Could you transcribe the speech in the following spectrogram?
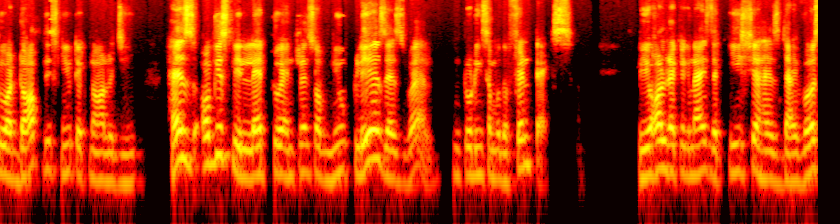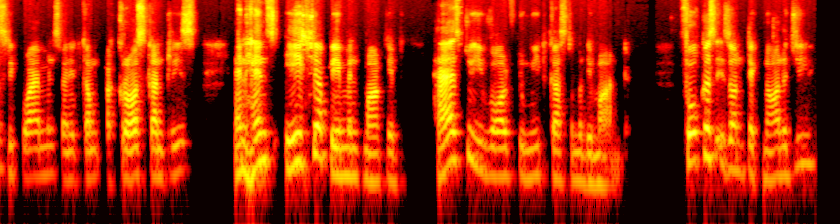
to adopt this new technology has obviously led to entrance of new players as well, including some of the fintechs. We all recognize that Asia has diverse requirements when it comes across countries, and hence Asia payment market has to evolve to meet customer demand. Focus is on technology.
